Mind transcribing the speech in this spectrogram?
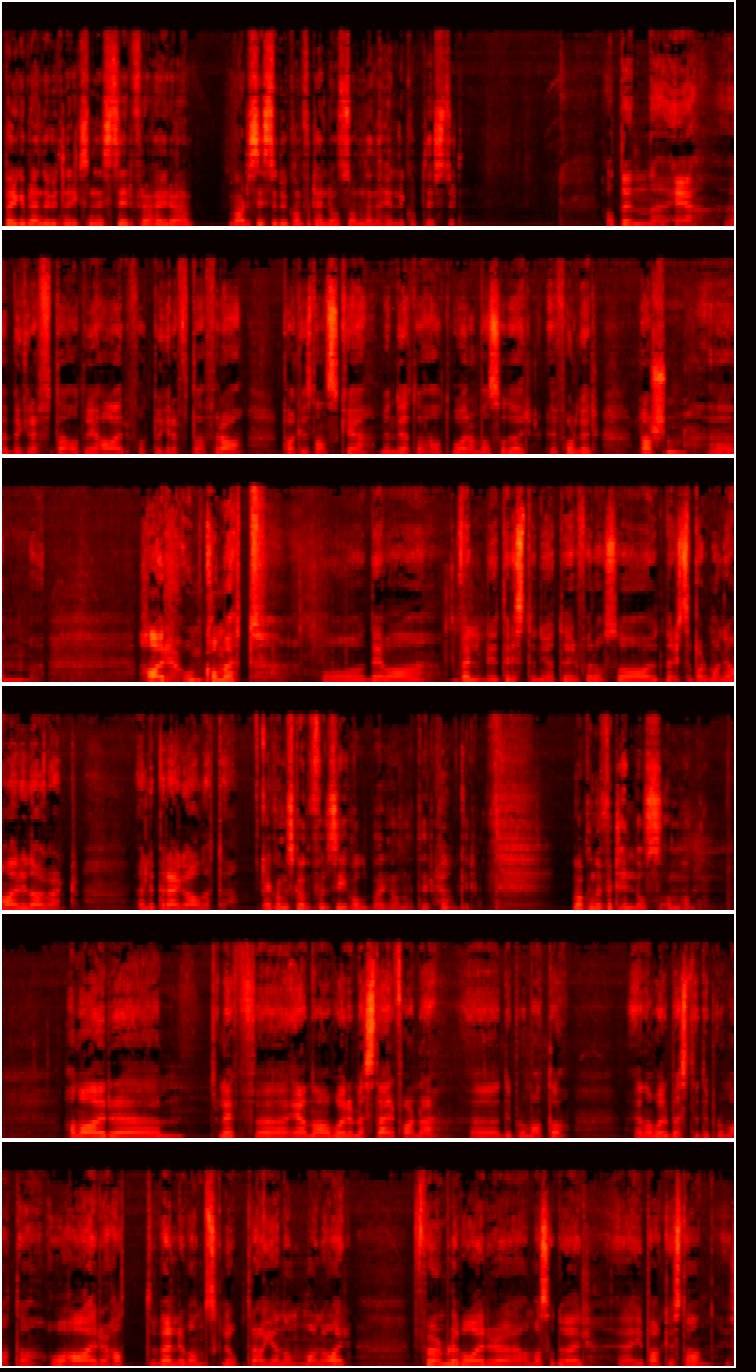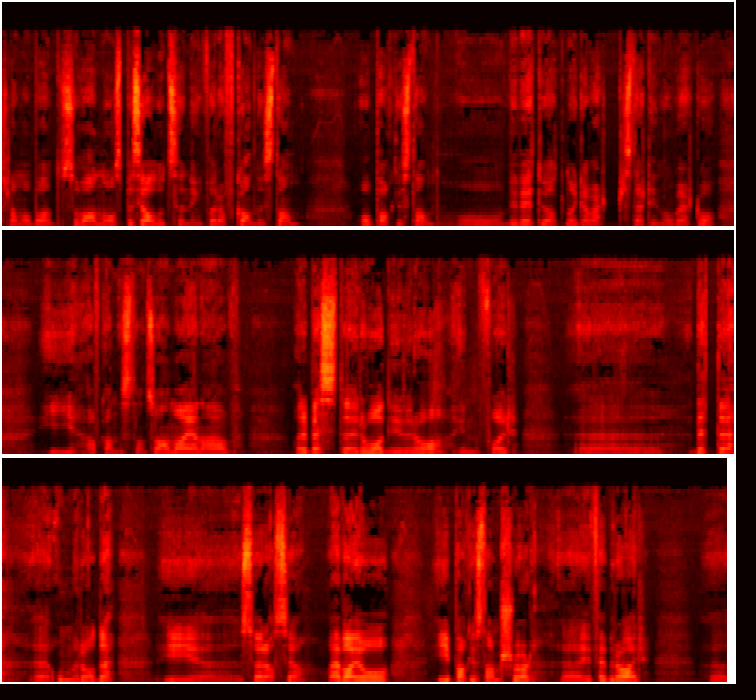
Børge Brende, utenriksminister fra Høyre. Hva er det siste du kan fortelle oss om denne helikopterstyrten? At den er bekrefta, at vi har fått bekrefta fra pakistanske myndigheter at vår ambassadør, Leif Holger Larsen, um, har omkommet. Og det var veldig triste nyheter for oss, og Utenriksdepartementet har i dag vært veldig prega av dette. Jeg kom i skade for å si Holberg, han heter Holger. Hva kan du fortelle oss om han? Han var, eh, Leif, eh, en av våre mest erfarne eh, diplomater. En av våre beste diplomater, og har hatt veldig vanskelige oppdrag gjennom mange år. Før han ble vår ambassadør i Pakistan, Islamabad, så var han nå spesialutsending for Afghanistan og Pakistan. Og vi vet jo at Norge har vært sterkt involvert òg i Afghanistan. Så han var en av våre beste rådgivere òg innenfor eh, dette eh, området i eh, Sør-Asia. Og jeg var jo i Pakistan sjøl eh, i februar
